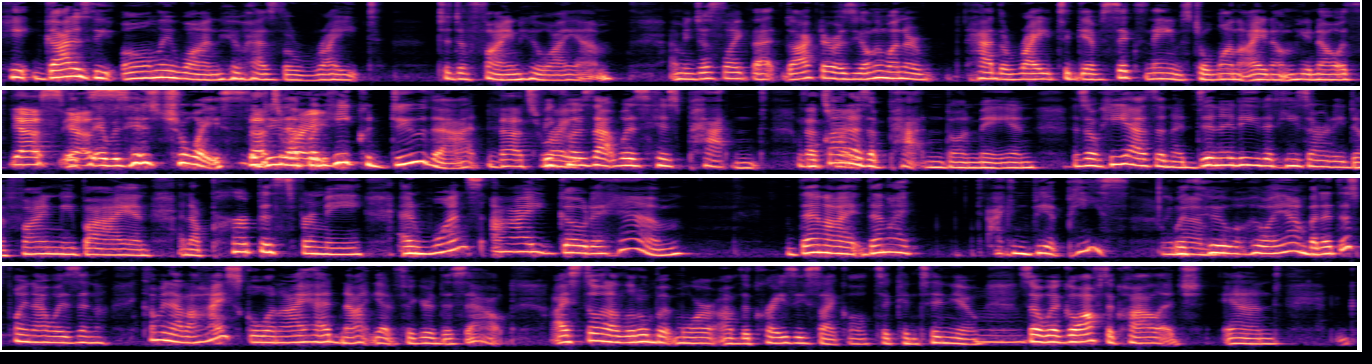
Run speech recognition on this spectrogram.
He God is the only one who has the right to define who I am. I mean, just like that doctor is the only one who had the right to give six names to one item. You know, it's yes, it's, yes. It was his choice to That's do that, right. but he could do that. That's right because that was his patent. Well, That's God right. has a patent on me, and and so he has an identity that he's already defined me by, and and a purpose for me. And once I go to him, then I then I I can be at peace Amen. with who who I am. But at this point, I was in coming out of high school, and I had not yet figured this out. I still had a little bit more of the crazy cycle to continue. Mm. So we'd go off to college, and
